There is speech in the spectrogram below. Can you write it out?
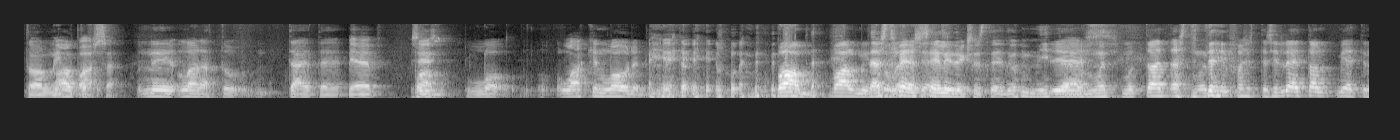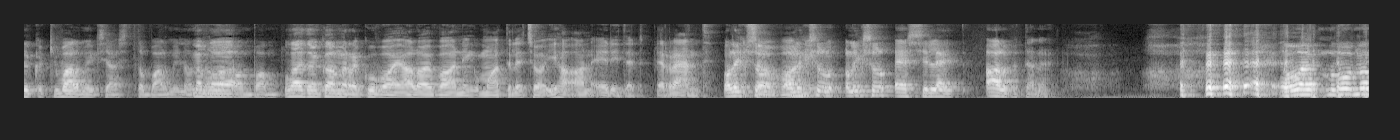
tuolla lippaassa. Niin, ladattu täyteen. Jep, Bam, siis lo, lock and loaded. Bam, valmiit tästä tulee meidän selityksestä ei tule mitään, Yes, mut mutta mut toivottavasti te hiffasitte silleen, että on miettinyt kaikki valmiiksi ja sitten on valmiina. mä vaan pam, pam. laitoin kameran kuvaa ja aloin vaan niinku, mä ajattelin, että se on ihan unedited rant. Oliko sul, oliko niinku- sul, oliko sul edes silleen, että alku tänne? mä, voin, mä, voin, mä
